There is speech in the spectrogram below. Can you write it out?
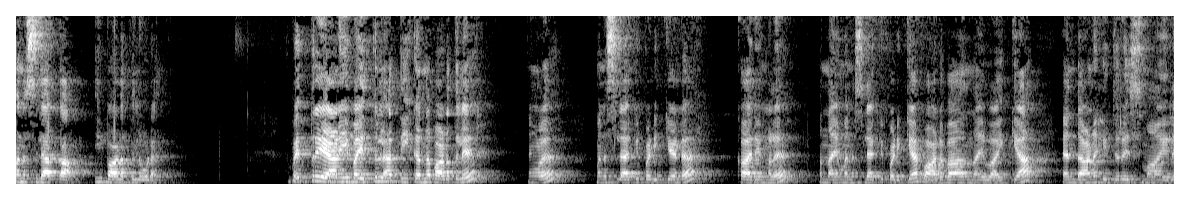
മനസ്സിലാക്കാം ഈ പാഠത്തിലൂടെ. അപ്പൊ എത്രയാണ് ഈ ബൈത്തുൽ അത്തീഖ് എന്ന പാഠത്തിൽ നിങ്ങൾ മനസ്സിലാക്കി പഠിക്കേണ്ട കാര്യങ്ങൾ നന്നായി മനസ്സിലാക്കി പഠിക്കുക പാഠഭാഗം നന്നായി വായിക്കുക. എന്താണ് ഹിജർ ഇസ്മായിൽ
